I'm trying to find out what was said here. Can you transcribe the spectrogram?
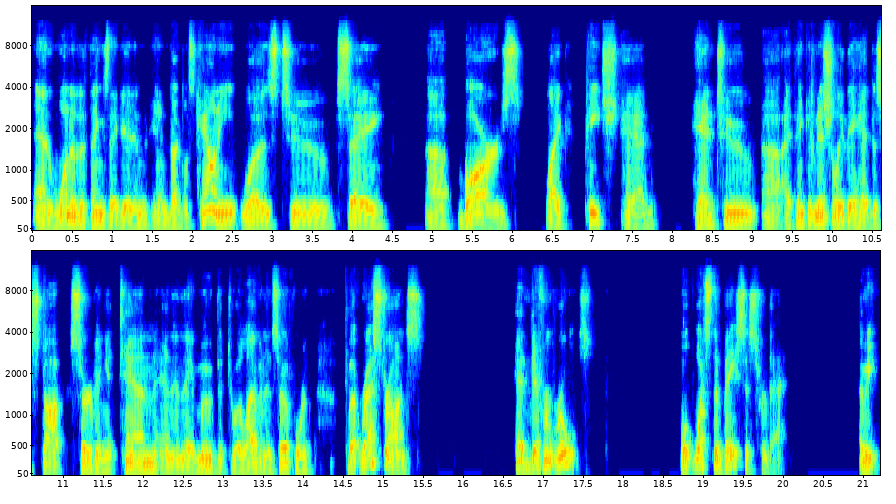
And one of the things they did in, in Douglas County was to say uh, bars like Peach had had to, uh, I think initially they had to stop serving at 10 and then they moved it to 11 and so forth. But restaurants had different rules. Well, what's the basis for that? I mean,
